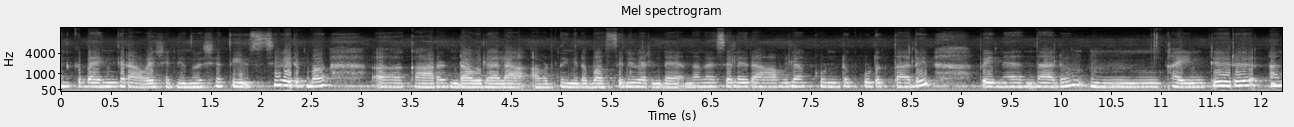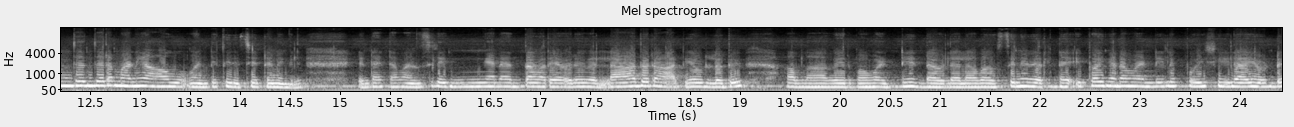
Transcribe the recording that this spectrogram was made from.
എനിക്ക് ഭയങ്കര ആവേശമായിരുന്നു. പക്ഷെ തിരിച്ച് വരുമ്പോൾ കാർ ഉണ്ടാവില്ല അവിടുന്ന് ഇങ്ങനെ ബസ്സിന് വരണ്ടേ. എന്താണെന്ന് വെച്ചാൽ രാവിലെ കൊണ്ട് കൊടുത്താൽ പിന്നെ എന്തായാലും കഴിഞ്ഞിട്ട് ഒരു അഞ്ചഞ്ചര മണി ആകും വണ്ടി തിരിച്ചിട്ടുണ്ടെങ്കിൽ എന്റെ എന്റെ മനസ്സിൽ ഇങ്ങനെ എന്താ പറയുക ഒരു വല്ലാതൊരു ആദ്യം ഉള്ളത്. അല്ല വരുമ്പോൾ വണ്ടി ഉണ്ടാവില്ല ബസ്സിന് വരണ്ടേ. ഇപ്പോൾ ഇങ്ങനെ വണ്ടിയിൽ പോയി ശീലമായതുകൊണ്ട്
